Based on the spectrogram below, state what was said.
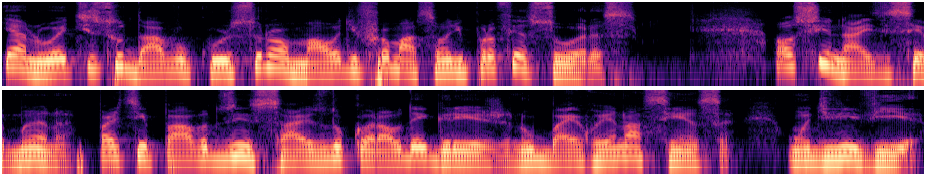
e à noite estudava o curso normal de formação de professoras. Aos finais de semana, participava dos ensaios do coral da igreja, no bairro Renascença, onde vivia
